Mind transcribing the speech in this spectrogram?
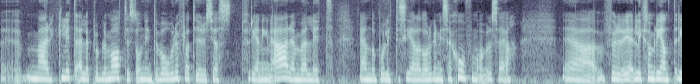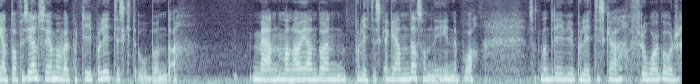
eh, märkligt eller problematiskt om det inte vore för att Hyresgästföreningen är en väldigt ändå politiserad organisation får man väl säga. Eh, för liksom rent, rent officiellt så är man väl partipolitiskt obunda. Men man har ju ändå en politisk agenda som ni är inne på. Så att man driver ju politiska frågor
